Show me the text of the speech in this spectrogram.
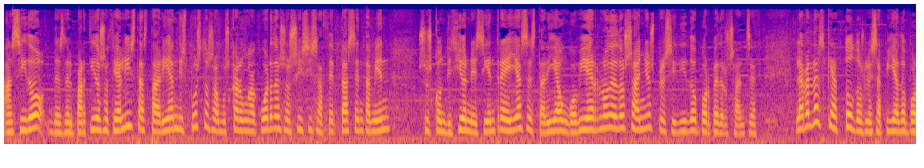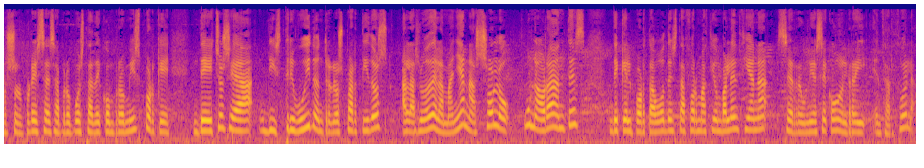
han sido desde el Partido Socialista, estarían dispuestos a buscar un acuerdo, eso sí, si se aceptasen también sus condiciones y entre ellas estaría un gobierno de dos años presidido por Pedro Sánchez. La verdad es que a todos les ha pillado por sorpresa esa propuesta de compromiso porque de hecho se ha distribuido entre los partidos a las nueve de la mañana, solo una hora antes de que el portavoz de esta formación valenciana se reuniese con el rey en Zarzuela.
